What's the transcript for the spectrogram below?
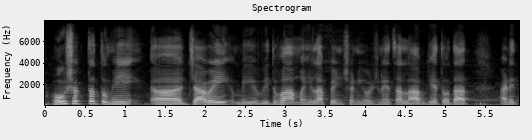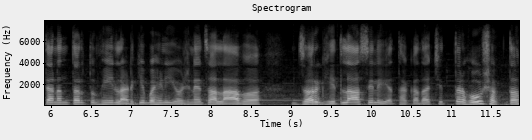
होऊ शकतं तुम्ही ज्यावेळी मी विधवा महिला पेन्शन योजनेचा लाभ घेत होतात आणि त्यानंतर तुम्ही लाडकी बहीण योजनेचा लाभ जर घेतला असेल यथा कदाचित तर होऊ शकतं.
